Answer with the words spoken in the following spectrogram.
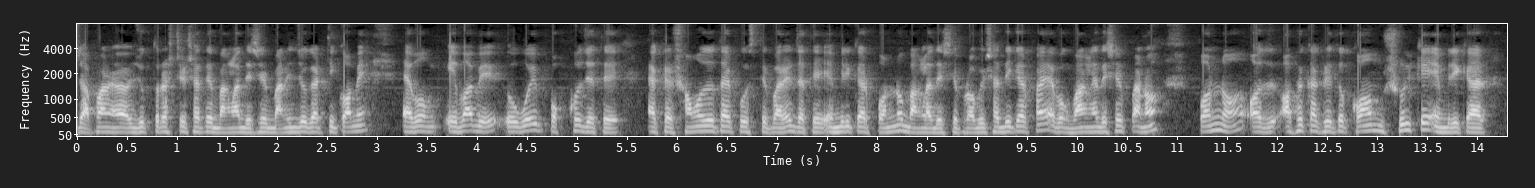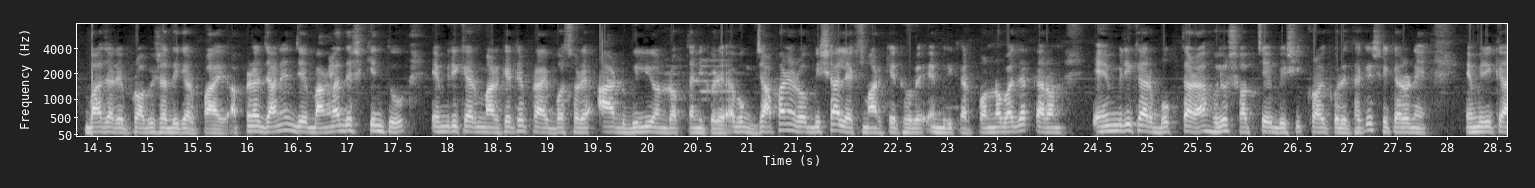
জাপান যুক্তরাষ্ট্রের সাথে বাংলাদেশের বাণিজ্য ঘাটতি কমে এবং এভাবে উভয় পক্ষ যেতে একটা সমঝোতায় পৌঁছতে পারে যাতে আমেরিকার পণ্য বাংলাদেশে প্রবেশাধিকার পায় এবং বাংলাদেশের পণ্য পণ্য অপেক্ষাকৃত কম শুল্কে আমেরিকার বাজারে প্রবেশাধিকার পায়। আপনারা জানেন যে বাংলাদেশ কিন্তু আমেরিকার মার্কেটে প্রায় বছরে আট বিলিয়ন রপ্তানি করে এবং জাপানেরও বিশাল এক মার্কেট হলো আমেরিকার পণ্য বাজার কারণ আমেরিকার ভোক্তারা হলো সবচেয়ে বেশি ক্রয় করে থাকে, সে কারণে আমেরিকা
